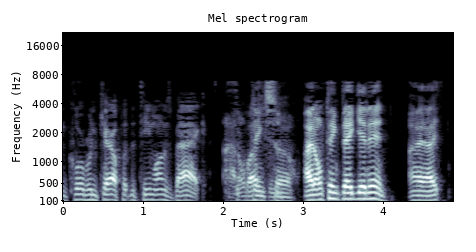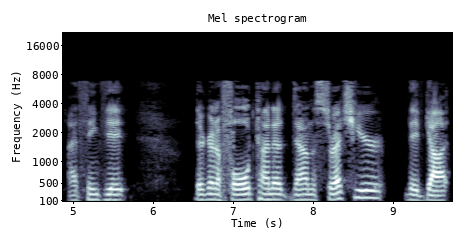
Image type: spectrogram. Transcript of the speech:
Can Corbin Carroll put the team on his back? I That's a don't think so. I don't think they get in. I, I, I think that they're going to fold kind of down the stretch here. They've got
